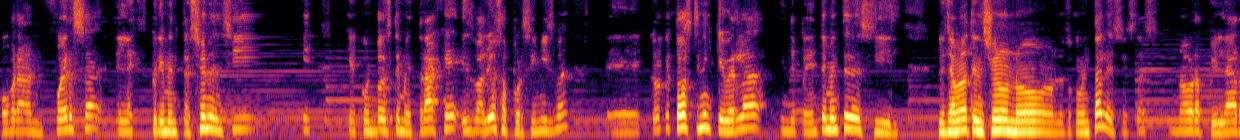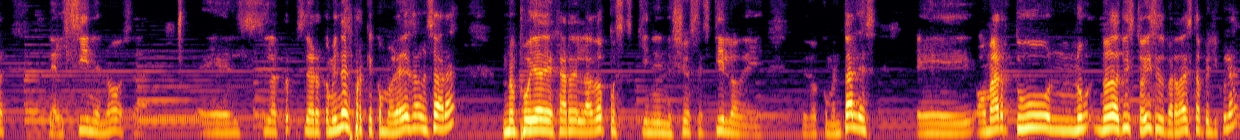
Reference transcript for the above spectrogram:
cobran fuerza, en la experimentación en sí, que con todo este metraje es valiosa por sí misma. Eh, creo que todos tienen que verla independientemente de si les llama la atención o no los documentales. Esta es una obra pilar del cine, ¿no? O sea, si, la, si, es porque como le a Sara, no podía dejar de lado pues quien inició ese estilo de, documentales. Eh, Omar, tú no, no, has visto, dices, ¿verdad, esta película?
